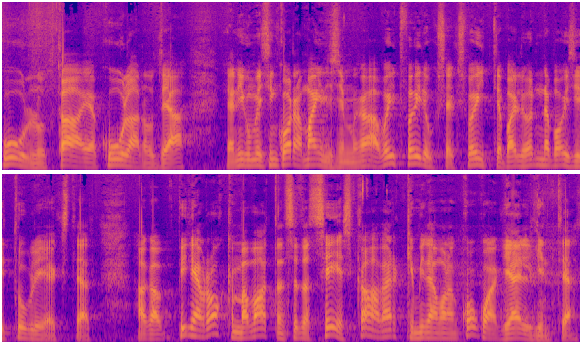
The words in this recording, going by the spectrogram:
kuulnud ka ja kuulanud ja ja nagu me siin korra mainisime ka, võit võiduks, eks, võit ja palju õnne, poisid, tubli, eks tead. aga pigem rohkem ma vaatan seda CSKA värki, mida ma olen kogu aeg jälginud, tead.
